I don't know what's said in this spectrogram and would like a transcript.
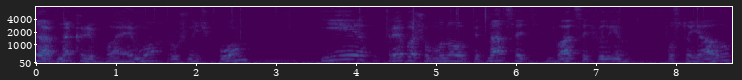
Так, накриваємо рушничком. І треба, щоб воно 15-20 хвилин постояло.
